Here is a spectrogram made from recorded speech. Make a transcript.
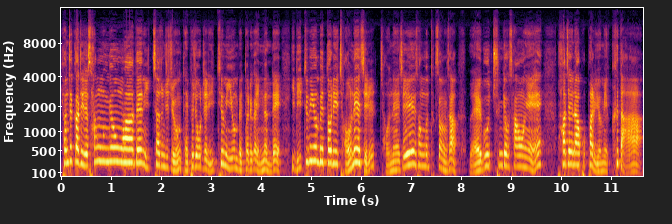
현재까지 이제 상용화된 2차 전지 중 대표적으로 이제 리튬 이온 배터리가 있는데 이 리튬 이온 배터리 전해질 전해질 성분 특성상 외부 충격 상황에 화재나 폭발 위험이 크다.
